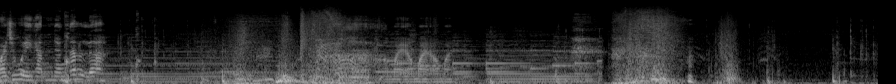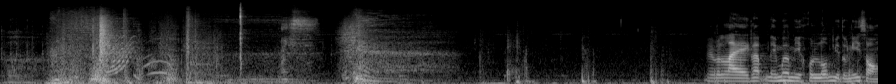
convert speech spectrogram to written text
มาช่วยกันอย่างนั้นเหรออ่าเอาไหมเอาไหมเอาไหมไม่เป็นไรครับในเมื่อมีคนล้มอยู่ตรงนี้สอง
